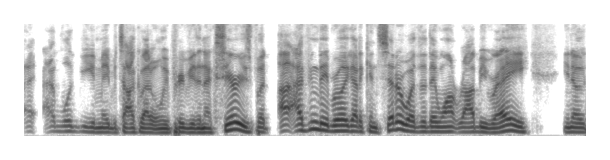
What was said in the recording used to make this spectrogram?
I, I will can maybe talk about it when we preview the next series, but I, I think they've really got to consider whether they want Robbie Ray, you know,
